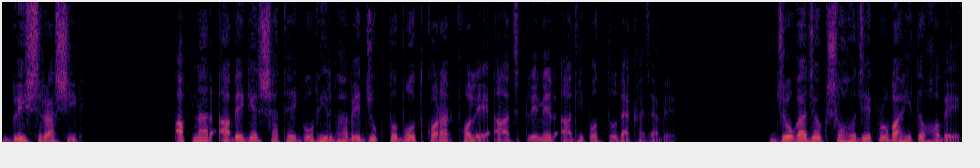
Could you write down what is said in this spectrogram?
বৃষ রাশির। আপনার আবেগের সাথে গভীরভাবে যুক্ত বোধ করার ফলে আজ প্রেমের আধিপত্য দেখা যাবে। যোগাযোগ সহজে প্রবাহিত হবে,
